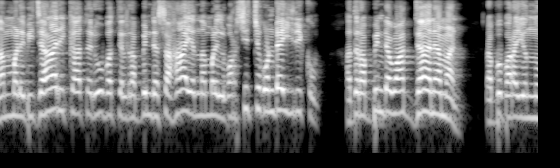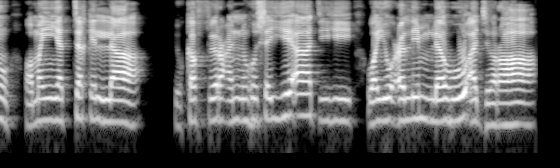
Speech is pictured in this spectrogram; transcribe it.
നമ്മൾ വിചാരിക്കാത്ത രൂപത്തിൽ റബ്ബിന്റെ സഹായം നമ്മളിൽ വർഷിച്ചു കൊണ്ടേയിരിക്കും അത് റബ്ബിന്റെ വാഗ്ദാനമാണ്. റബ്ബ് പറയുന്നു "വമൻ യത്തഖില്ലാ യുകഫിർ അൻഹു സയ്യിആതിഹി വയുഅലിം ലഹു അജ്റാ.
